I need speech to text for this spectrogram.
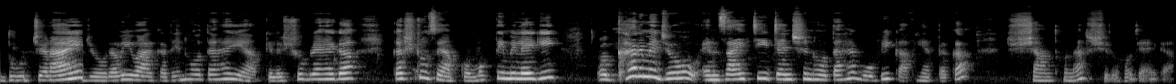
दूध चढ़ाएँ, जो रविवार का दिन होता है, ये आपके लिए शुभ रहेगा। कष्टों से आपको मुक्ति मिलेगी और घर में जो एनजाइटी टेंशन होता है, वो भी काफ़ी हद तक का शांत होना शुरू हो जाएगा।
